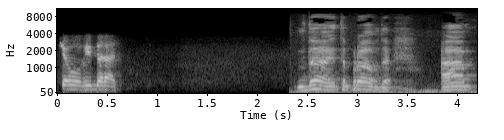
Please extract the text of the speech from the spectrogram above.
чего выбирать. Да, это правда. А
